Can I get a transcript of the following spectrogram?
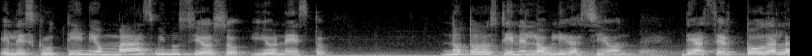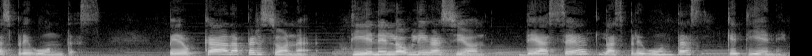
el escrutinio más minucioso y honesto. No todos tienen la obligación de hacer todas las preguntas, pero cada persona tiene la obligación de hacer las preguntas que tiene.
